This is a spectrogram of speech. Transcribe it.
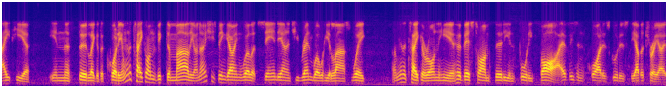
eight here in the third leg of the quaddy. I'm going to take on Victor Marley. I know she's been going well at Sandown, and she ran well here last week. I'm going to take her on here. Her best time, 30 and 45, isn't quite as good as the other trio.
